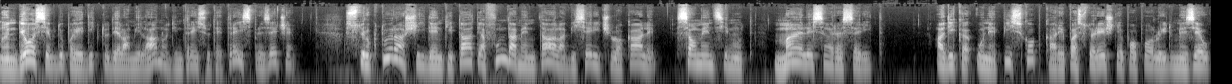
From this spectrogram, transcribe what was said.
îndeoseb după edictul de la Milano din 313, structura și identitatea fundamentală a bisericii locale s-au menținut, mai ales în răsărit adică un episcop care păstorește poporul lui Dumnezeu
